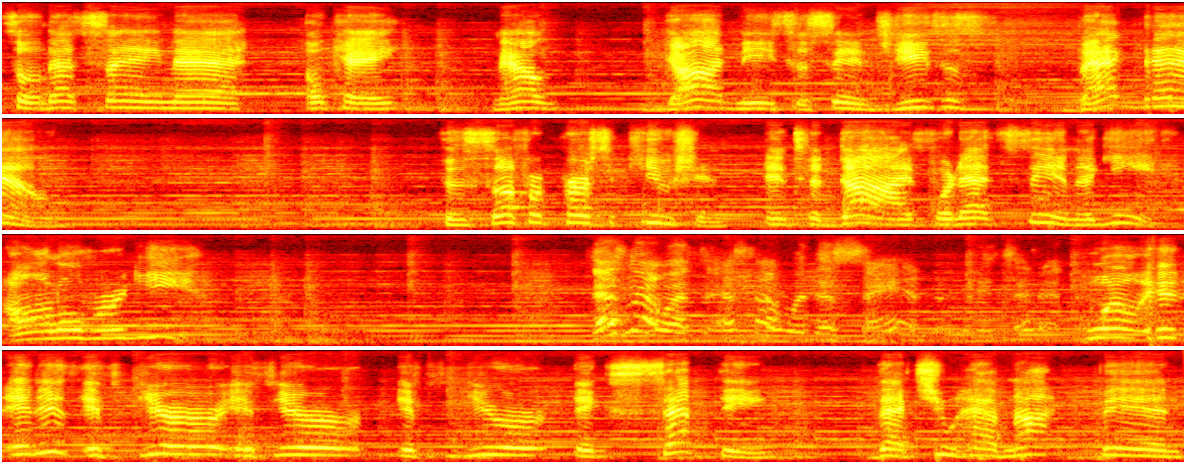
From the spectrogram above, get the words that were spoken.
So that's saying that, okay, now God needs to send Jesus back down to suffer persecution and to die for that sin again, all over again. That's not what that's not what they're saying when they say that. Well, it, it is if you're if you're if you're accepting that you have not been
